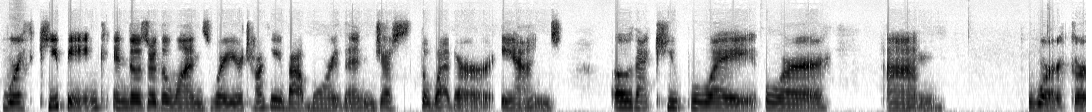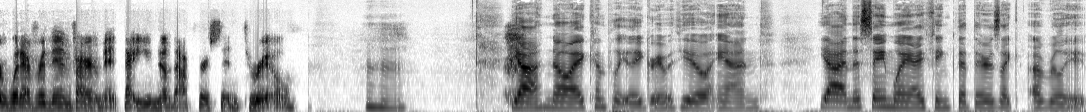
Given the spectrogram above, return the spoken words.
worth keeping and those are the ones where you're talking about more than just the weather and oh that cute boy or um, work or whatever the environment that you know that person through mm-hmm. yeah no i completely agree with you and yeah, in the same way, I think that there's like a really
